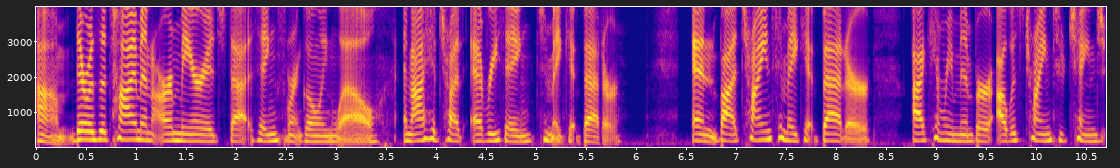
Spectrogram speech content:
Um, there was a time in our marriage that things weren't going well, and I had tried everything to make it better. And by trying to make it better, I can remember I was trying to change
